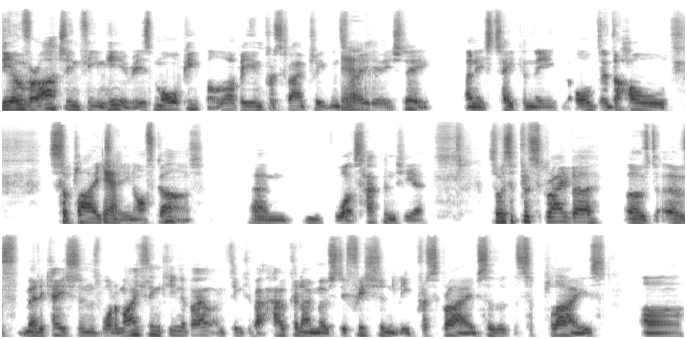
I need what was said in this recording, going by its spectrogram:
The overarching theme here is more people are being prescribed treatments yeah. for ADHD, and it's taken the all the, the whole supply chain yeah. off guard um, what's happened here. So, as a prescriber of, of medications, what am I thinking about? I'm thinking about how can I most efficiently prescribe so that the supplies are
